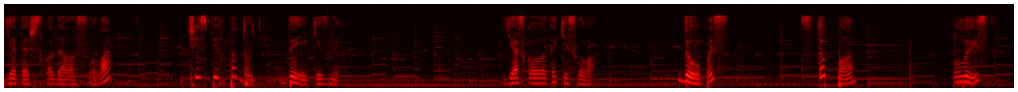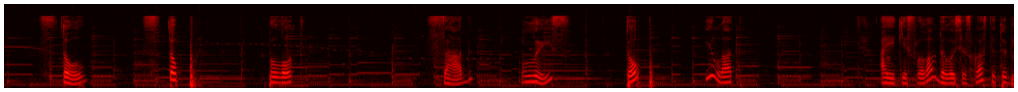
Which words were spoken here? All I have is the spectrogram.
Я теж складала слова, чи співпадуть деякі з них. Я склала такі слова: допис, стопа, лист, стол, плот, сад, лис, топ і лад. А які слова вдалося скласти тобі?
